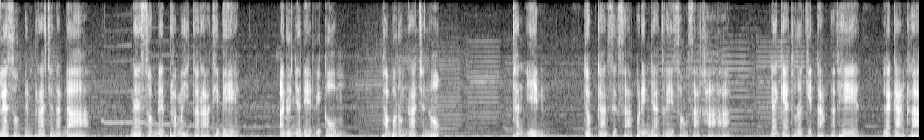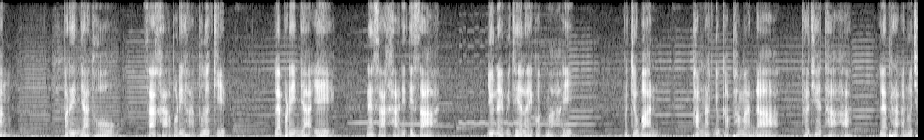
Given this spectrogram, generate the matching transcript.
และทรงเป็นพระราชนัดดา ในสมเด็จพระมหิตราธิเบศร อดุลยเดชวิกรม พระบรมราชชนก ท่านอิน จบการศึกษาปริญญาตรีสองสาขา ได้แก่ธุรกิจต่างประเทศและการคลัง ปริญญาโท สาขาบริหารธุรกิจ และปริญญาเอกในสาขานิติศาสตร์ อยู่ในวิทยาลัยกฎหมาย ปัจจุบันพำนักอยู่กับพระมารดา พระเชษฐา และพระอนุช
